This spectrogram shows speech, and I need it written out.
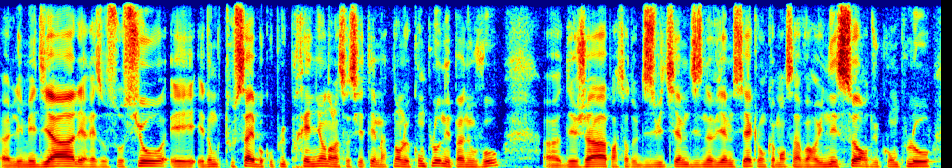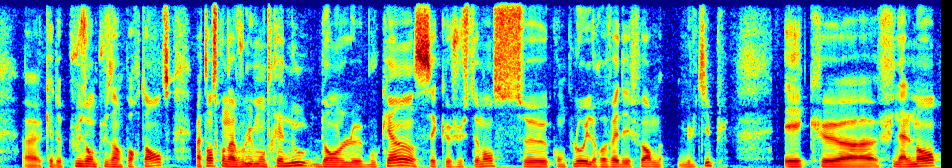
euh, les médias, les réseaux sociaux, et, donc tout ça est beaucoup plus prégnant dans la société. Maintenant, le complot n'est pas nouveau. déjà, à partir du 18e, 19e siècle, on commence à avoir une essor du complot qui est de plus en plus importante. Maintenant, ce qu'on a voulu montrer, nous, dans le bouquin, c'est que justement, ce complot, il revêt des formes multiples et que euh, finalement,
